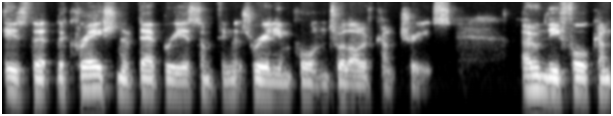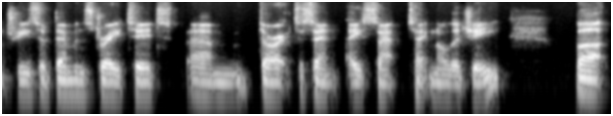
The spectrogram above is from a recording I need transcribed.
is that the creation of debris is something that's really important to a lot of countries. Only four countries have demonstrated um, direct ascent ASAT technology. But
